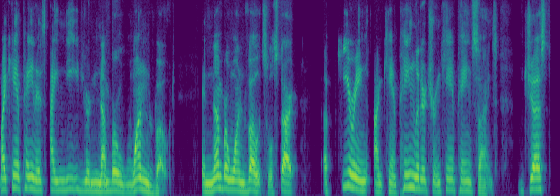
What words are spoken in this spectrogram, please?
My campaign is I need your number one vote. And number one votes will start appearing on campaign literature and campaign signs, just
